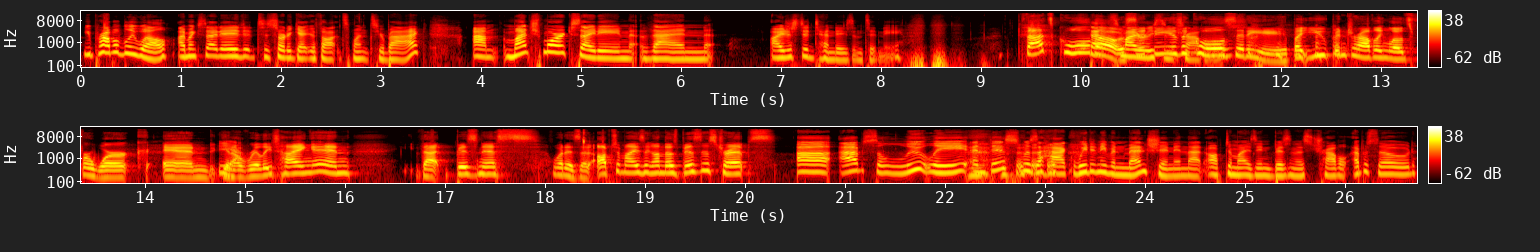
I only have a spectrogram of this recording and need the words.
You probably will. I'm excited to sort of get your thoughts once you're back. Um, much more exciting than I just did 10 days in Sydney. That's cool That's though. my Sydney is a cool city, but you've been traveling loads for work and you know really tying in that business. What is it? Optimizing on those business trips. Uh, absolutely. And this was a hack we didn't even mention in that optimizing business travel episode.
